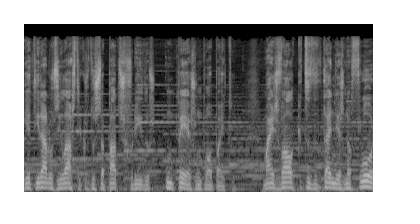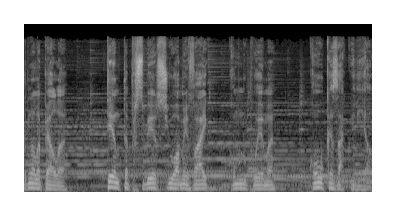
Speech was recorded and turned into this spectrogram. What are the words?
e a tirar os elásticos dos sapatos feridos, um pé junto ao peito. Mais vale que te detenhas na flor na lapela, tenta perceber se o homem vai, como no poema, com o casaco ideal.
